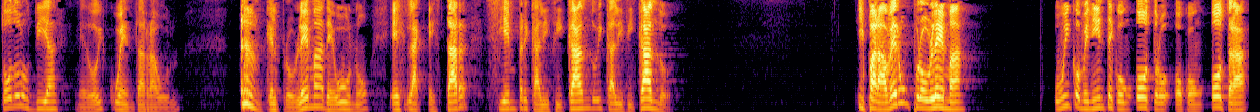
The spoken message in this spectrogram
todos los días me doy cuenta, Raúl, que el problema de uno es la, estar siempre calificando y calificando. Y para ver un problema, un inconveniente con otro o con otra,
